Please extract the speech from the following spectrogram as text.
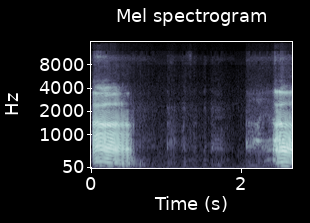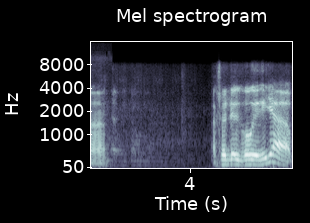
Ha. Ha. So dia goreng kejap.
